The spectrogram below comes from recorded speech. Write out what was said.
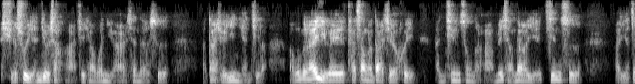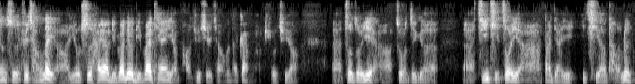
学术研究上啊。就像我女儿现在是。大学一年级了啊，我本来以为她上了大学会很轻松的啊，没想到也真是啊，也真是非常累啊，有时还要礼拜六、礼拜天也跑去学校，问她干嘛，说去要啊做作业啊，做这个啊集体作业啊，大家一一起要讨论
